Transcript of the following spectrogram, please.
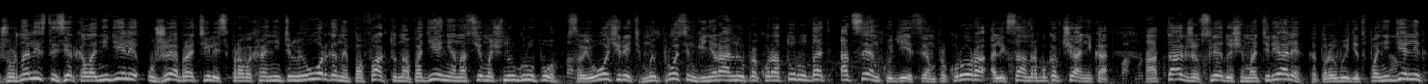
Журналисты «Зеркала недели» уже обратились в правоохранительные органы по факту нападения на съемочную группу. В свою очередь, мы просим Генеральную прокуратуру дать оценку действиям прокурора Александра Буковчаника. А также в следующем материале, который выйдет в понедельник,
